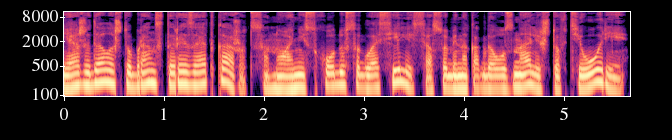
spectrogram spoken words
Я ожидала, что Бран с Терезой откажутся, но они сходу согласились, особенно когда узнали, что в теории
